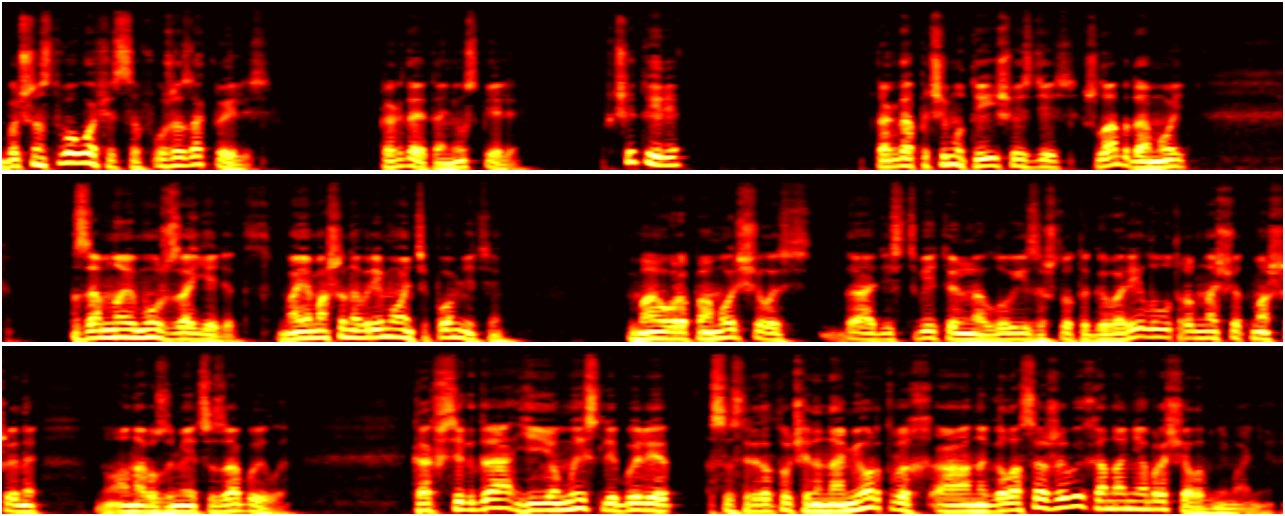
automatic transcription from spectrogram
Большинство офисов уже закрылись. Когда это они успели?» «В четыре». «Тогда почему ты еще здесь? Шла бы домой». «За мной муж заедет. Моя машина в ремонте, помните?» Маура поморщилась. Да, действительно, Луиза что-то говорила утром насчет машины, но она, разумеется, забыла. Как всегда, ее мысли были сосредоточены на мертвых, а на голоса живых она не обращала внимания.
